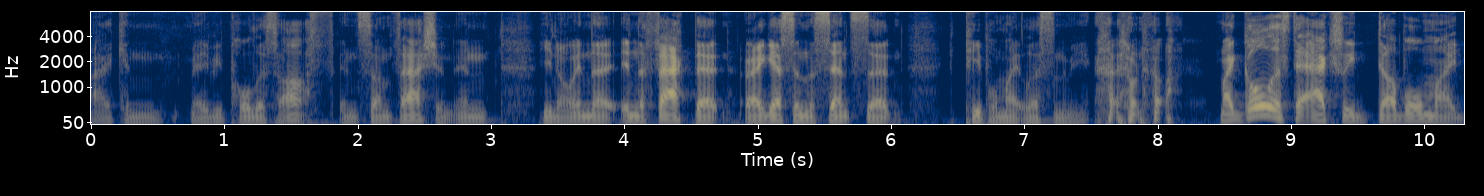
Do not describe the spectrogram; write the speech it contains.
I can maybe pull this off in some fashion, and you know in the in the fact that, or I guess in the sense that people might listen to me. I don't know. My goal is to actually double my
